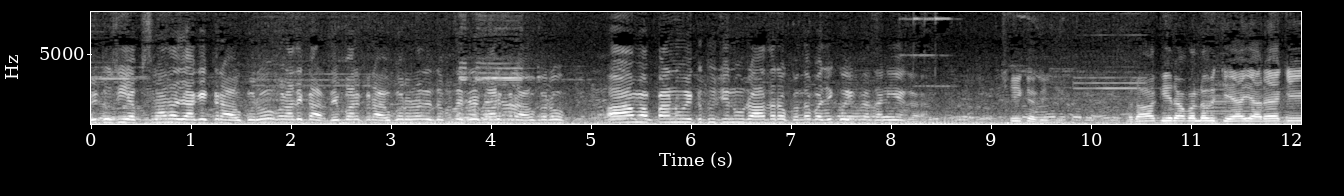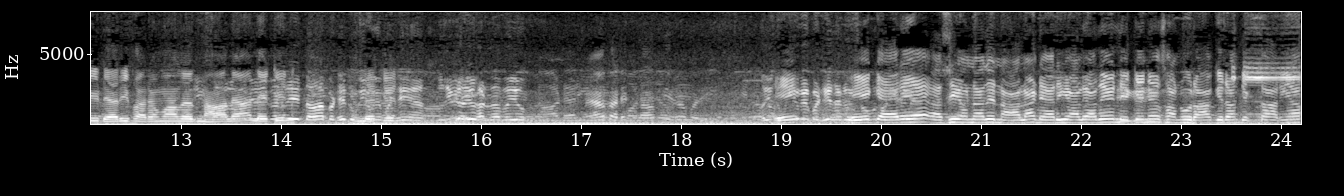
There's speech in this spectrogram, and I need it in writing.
ਵੀ ਤੁਸੀਂ ਅਫਸਰਾਂ ਦਾ ਜਾ ਕੇ ਘਰਾਓ ਕਰੋ ਉਹਨਾਂ ਦੇ ਘਰ ਦੇ ਬਾਹਰ ਘਰਾਓ ਕਰੋ ਉਹਨਾਂ ਦੇ ਦਫ਼ਤਰ ਦੇ ਬਾਹਰ ਘਰਾਓ ਕਰੋ। ਆਮ ਆਪਾਂ ਨੂੰ ਇੱਕ ਦੂਜੇ ਨੂੰ ਰਾਹ ਦਾ ਰੋਕਣ ਦਾ ਭਾਜੀ ਕੋਈ ਫਾਇਦਾ ਨਹੀਂ ਹੈਗਾ। ਠੀਕ ਹੈ ਵੀਰ ਜੀ। ਰਾਹਗੀਰਾਂ ਵੱਲੋਂ ਵੀ ਕਿਹਾ ਜਾ ਰਿਹਾ ਕਿ ਡੈਰੀ ਫਾਰਮਾਂ ਦੇ ਨਾਲ ਆ ਲੇਕਿਨ ਤਾਂ ਬੈਠੇ ਤੁਸੀਂ ਵੀ ਬੈਠੇ ਆ। ਤੁਸੀਂ ਵੀ ਆਇਓ ਸਾਡਾ ਬਈਓ ਮੈਂ ਤੁਹਾਡੇ ਖਿਲਾਫ ਨਹੀਂ ਹੈਗਾ ਭਾਜੀ। ਇਹ ਕਹਿ ਰਹੇ ਆ ਅਸੀਂ ਉਹਨਾਂ ਦੇ ਨਾਲ ਆ ਡੈਰੀ ਵਾਲਿਆਂ ਦੇ ਲੇਕਿਨ ਸਾਨੂੰ ਰਾਹਗੀਰਾਂ ਦਿੱਕਤ ਆ ਰਹੀਆਂ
